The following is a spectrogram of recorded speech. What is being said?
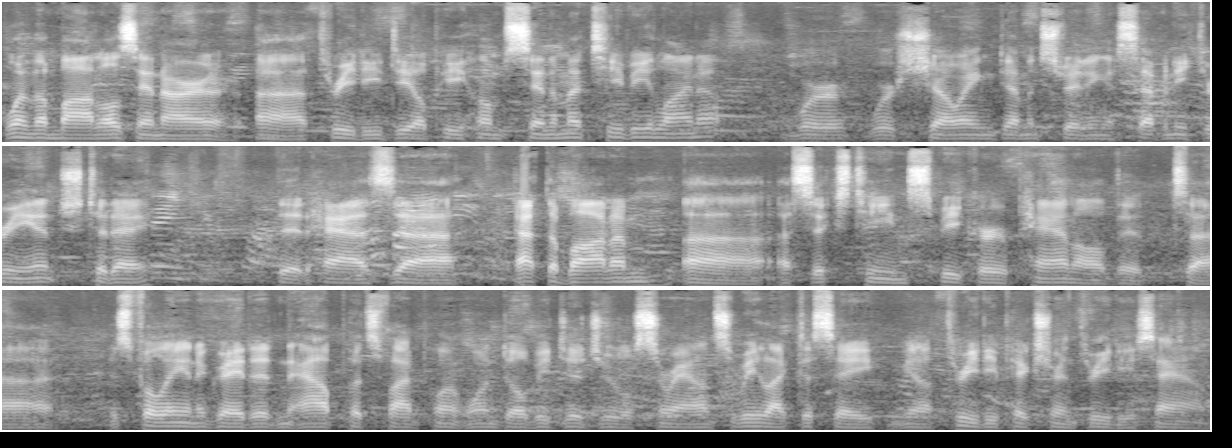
one of the models in our uh, 3D DLP home cinema TV lineup. We're, we're showing, demonstrating a 73 inch today that has uh, at the bottom uh, a 16 speaker panel that uh, is fully integrated and outputs 5.1 Dolby Digital Surround. So we like to say, you know, 3D picture and 3D sound.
